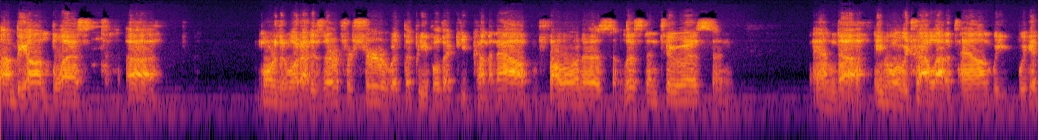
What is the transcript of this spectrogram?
I'm beyond blessed, uh, more than what I deserve for sure, with the people that keep coming out and following us and listening to us, and and uh, even when we travel out of town, we we get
